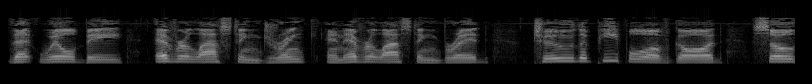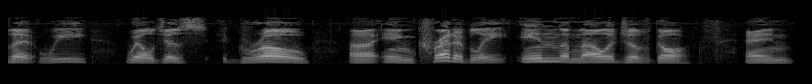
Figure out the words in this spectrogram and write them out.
that will be everlasting drink and everlasting bread to the people of God so that we will just grow uh, incredibly in the knowledge of God. And,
